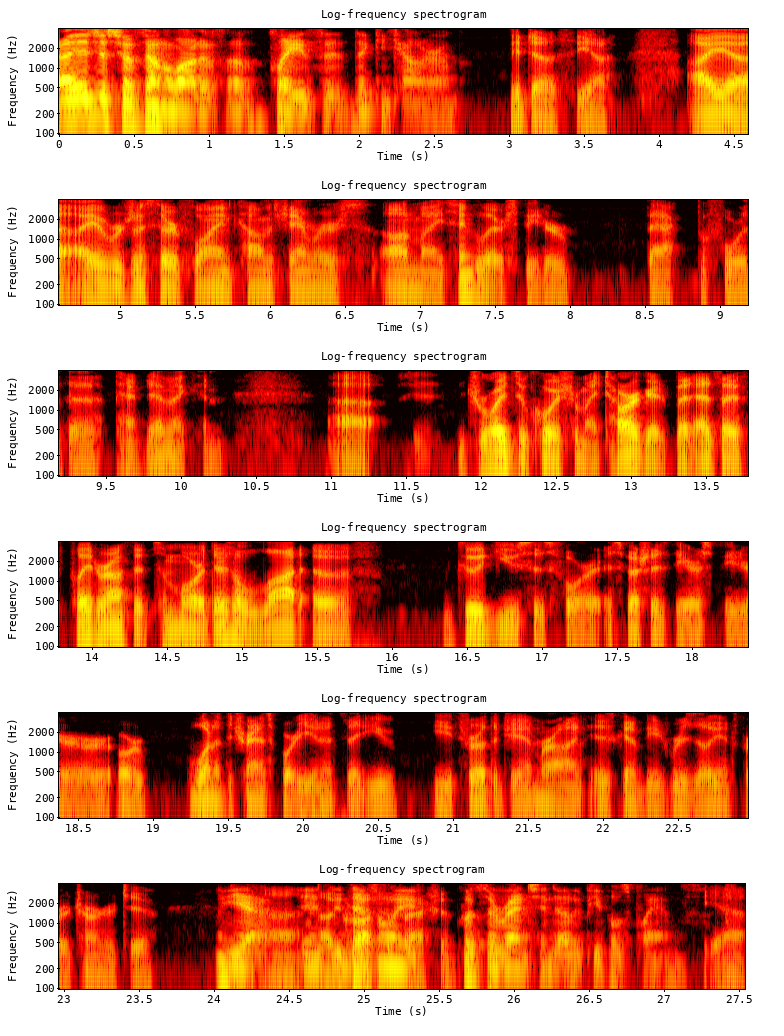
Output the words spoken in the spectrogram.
uh, it just shuts down a lot of, of plays that, that can counter them. It does, yeah. I uh, I originally started flying comms jammers on my single air speeder back before the pandemic, and uh, droids, of course, for my target. But as I've played around with it some more, there's a lot of good uses for it, especially as the airspeeder or, or one of the transport units that you you throw the jammer on is going to be resilient for a turn or two. Yeah, uh, it, it definitely puts a wrench into other people's plans. Yeah,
